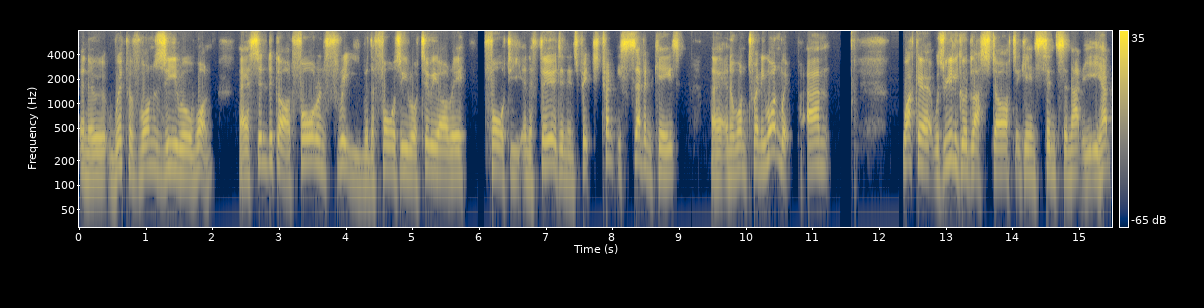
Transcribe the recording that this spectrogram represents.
and a whip of 101. Uh, Syndergaard, four and three with a 402 ERA, 40 and a third innings pitched, 27 Ks, uh, and a 121 whip. Um, Wacha was really good last start against Cincinnati. He had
